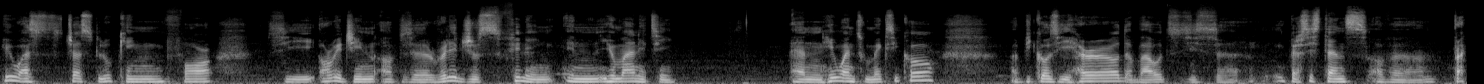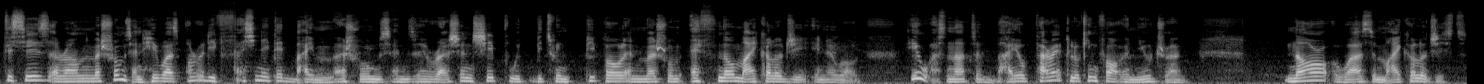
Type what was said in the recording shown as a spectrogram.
He was just looking for the origin of the religious feeling in humanity. And he went to Mexico because he heard about this uh, persistence of uh, practices around mushrooms and he was already fascinated by mushrooms and the relationship with, between people and mushroom ethnomycology in the world. He was not a biopirate looking for a new drug, nor was the mycologist.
